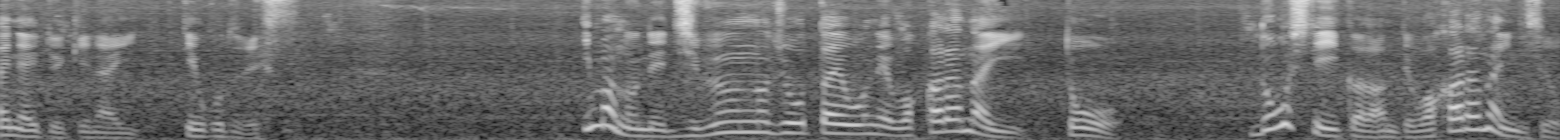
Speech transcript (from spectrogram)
えないといけないっていうことです。今のね自分の状態をね分からないとどうしていいかなんて分からないんですよ。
